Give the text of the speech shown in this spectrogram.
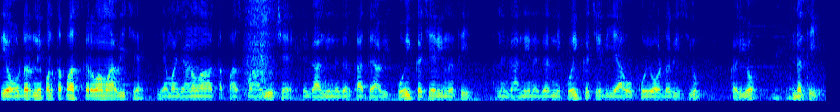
તે ઓર્ડરની પણ તપાસ કરવામાં આવી છે. જેમાં જાણવા તપાસમાં આવ્યું છે કે ગાંધીનગર ખાતે આવી કોઈ કચેરી નથી અને ગાંધીનગરની કોઈ કચેરીએ આવો કોઈ ઓર્ડર ઇસ્યુ કર્યો નથી.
